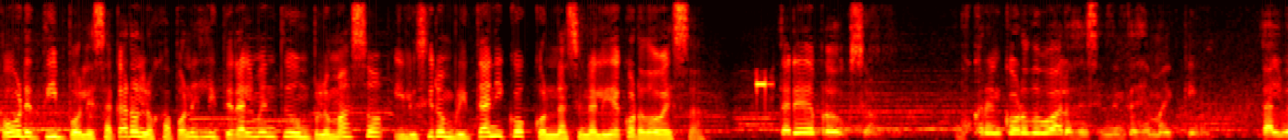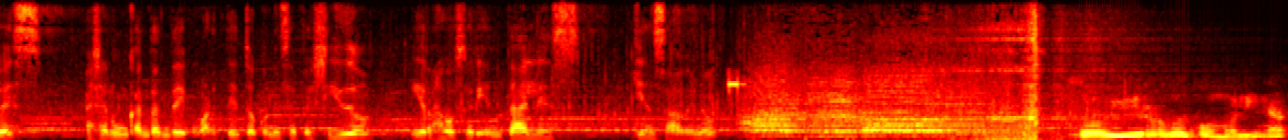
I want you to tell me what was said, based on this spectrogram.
Pobre tipo, le sacaron los japonés literalmente de un plomazo y lo hicieron británico con nacionalidad cordobesa. Tarea de producción. Buscar en Córdoba a los descendientes de Mike King. Tal vez haya algún cantante de cuarteto con ese apellido y rasgos orientales. Quién sabe, ¿no? Soy Rodolfo Molina,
